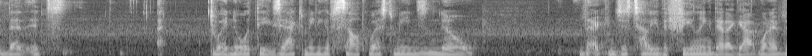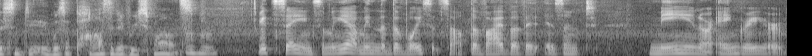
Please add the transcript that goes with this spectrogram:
that it's do i know what the exact meaning of southwest means? No. I can just tell you the feeling that i got when i listened to it, it was a positive response. Mm-hmm. It's saying something. Yeah, I mean, the, the voice itself, the vibe of it isn't mean or angry or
